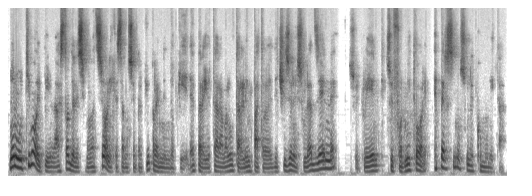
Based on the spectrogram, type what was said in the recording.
Non ultimo il pilastro delle simulazioni che stanno sempre più prendendo piede per aiutare a valutare l'impatto delle decisioni sulle aziende, sui clienti, sui fornitori e persino sulle comunità.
